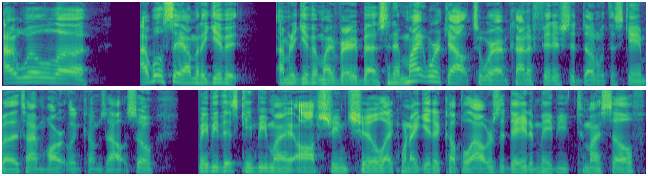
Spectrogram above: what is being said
I will. uh I will say I'm gonna give it. I'm gonna give it my very best, and it might work out to where I'm kind of finished and done with this game by the time Heartland comes out. So maybe this can be my off-stream chill, like when I get a couple hours a day to maybe to myself.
